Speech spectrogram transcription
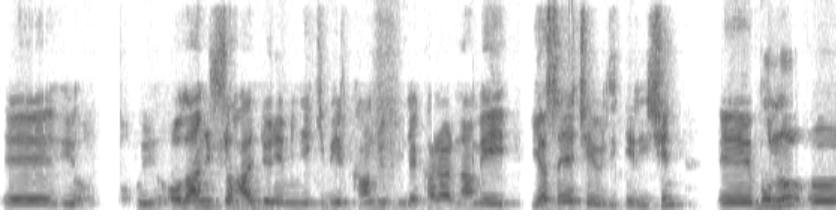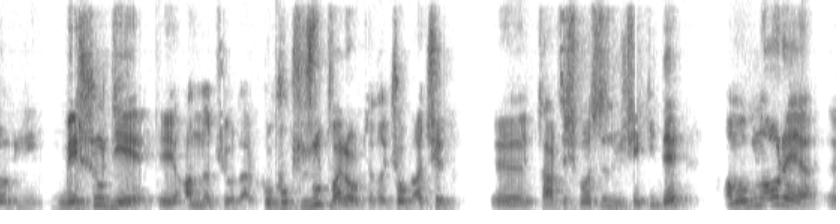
e, olağanüstü hal dönemindeki bir kanun hükmünde kararnameyi yasaya çevirdikleri için e, bunu e, meşru diye e, anlatıyorlar. Hukuksuzluk var ortada, çok açık, e, tartışmasız bir şekilde ama bunu oraya e,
